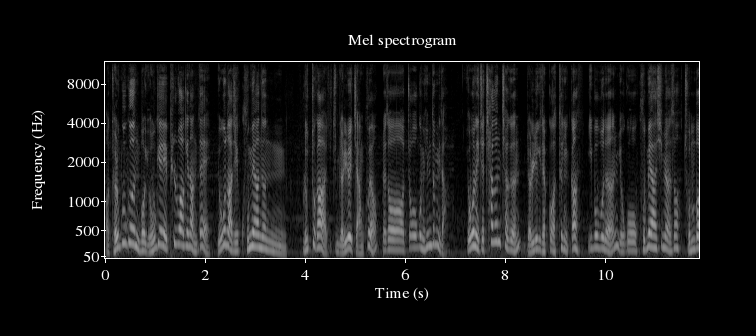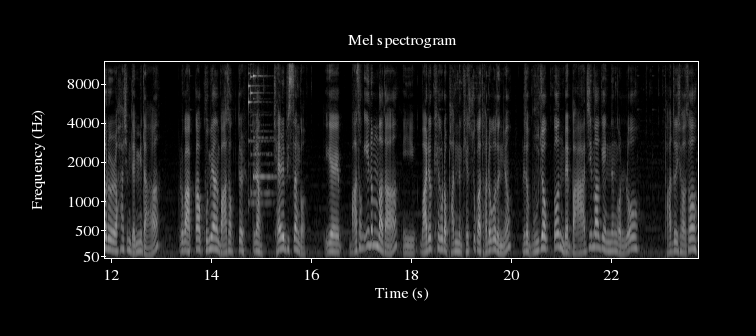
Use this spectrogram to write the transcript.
어, 결국은 뭐 요게 필요하긴 한데 요건 아직 구매하는 루트가 지금 열려있지 않고요. 그래서 조금 힘듭니다. 요거는 이제 차근차근 열리게 될 것 같으니까 이 부분은 요거 구매하시면서 존버를 하시면 됩니다. 그리고 아까 구매한 마석들 그냥 제일 비싼 거. 이게 마석 이름마다 이 마력핵으로 받는 개수가 다르거든요. 그래서 무조건 맨 마지막에 있는 걸로 받으셔서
